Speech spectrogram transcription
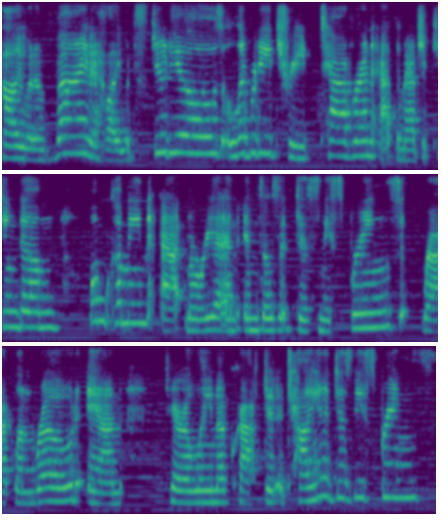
Hollywood and Vine at Hollywood Studios, Liberty Tree Tavern at the Magic Kingdom, Homecoming at Maria and Enzo's at Disney Springs, Raglan Road, and Terralina Crafted Italian at Disney Springs,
